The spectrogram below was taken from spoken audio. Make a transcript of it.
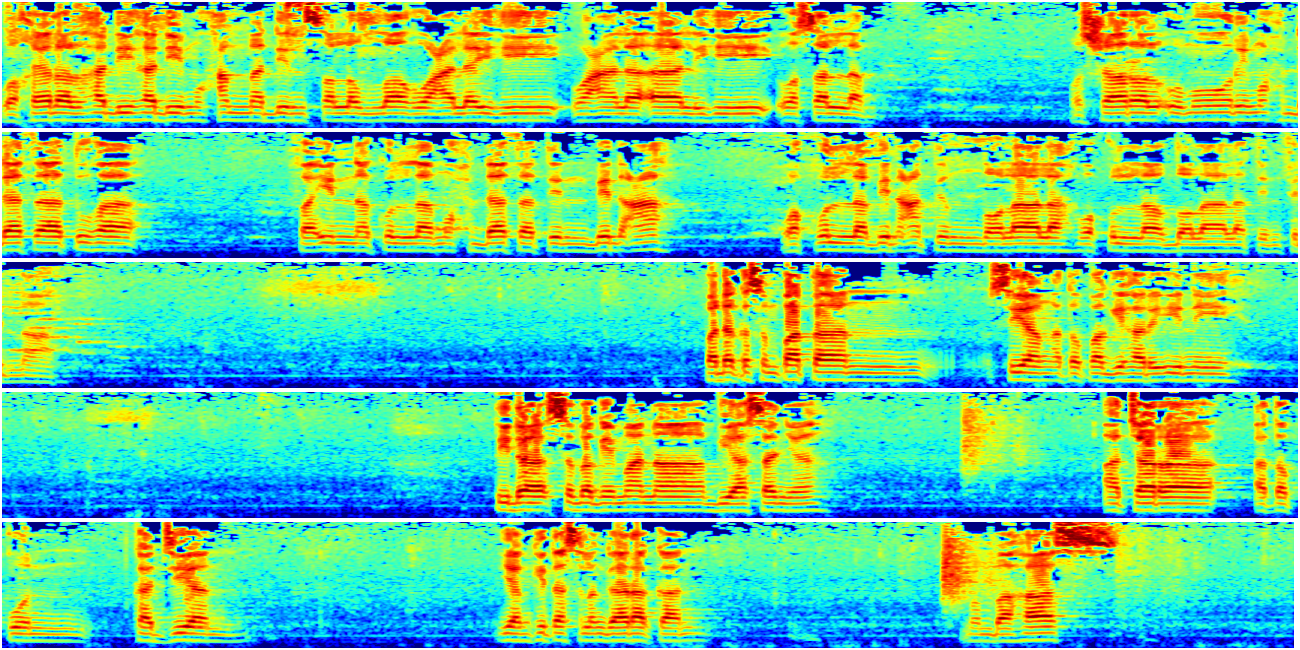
وخير الهدي هدي محمد صلى الله عليه وعلى آله وسلم وشر الأمور محدثاتها فإن كل محدثة بدعة وكل بدعة ضلالة وكل ضلالة في النار Pada kesempatan siang atau pagi hari ini tidak sebagaimana biasanya acara ataupun kajian yang kita selenggarakan membahas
